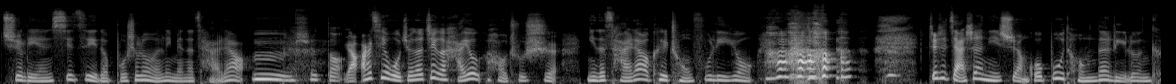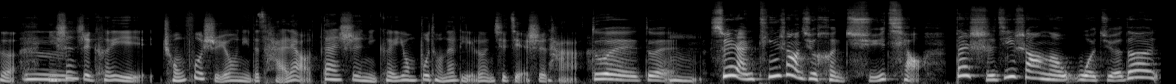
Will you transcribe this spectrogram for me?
去联系自己的博士论文里面的材料，嗯，是的。然而且我觉得这个还有个好处是，你的材料可以重复利用。就是假设你选过不同的理论课，你甚至可以重复使用你的材料，但是你可以用不同的理论去解释它。对对，嗯，虽然听上去很取巧，但实际上呢，我觉得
